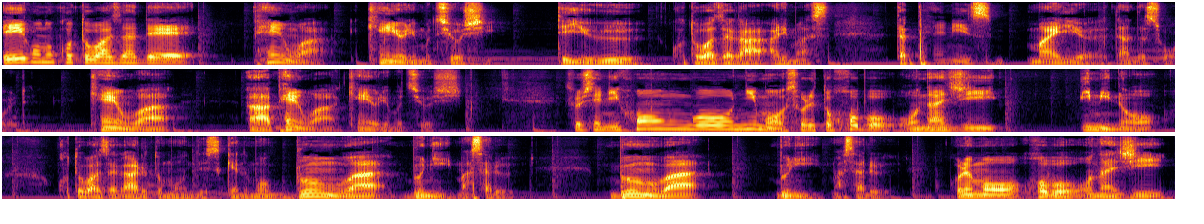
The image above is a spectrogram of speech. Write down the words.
英語のことわざでペンは剣よりも強しっていうことわざがあります。The pen is mightier than the sword. 剣は、あ、ペンは剣よりも強し。そして日本語にもそれとほぼ同じ意味のことわざがあると思うんですけども、文は武に勝る。文は武に勝る。これもほぼ同じ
